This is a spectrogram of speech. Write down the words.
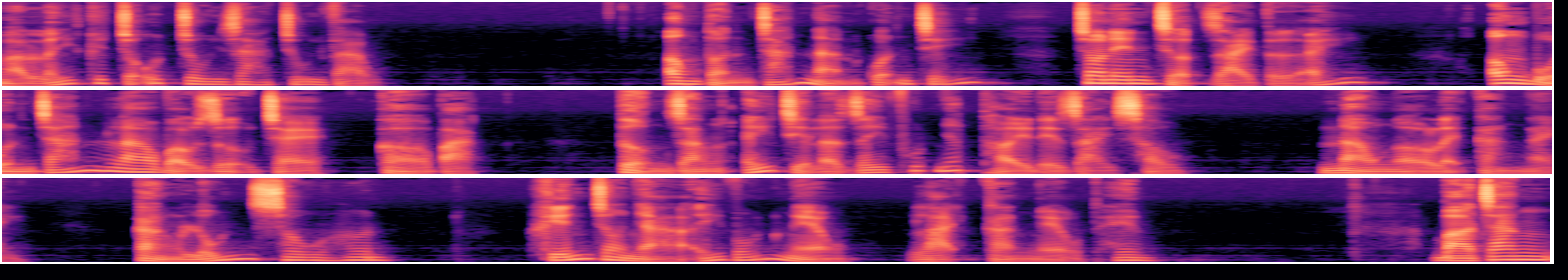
mà lấy cái chỗ trôi ra trôi vào. Ông tuần chán nản quẫn chế, cho nên trượt dài từ ấy. Ông buồn chán lao vào rượu chè, cờ bạc, tưởng rằng ấy chỉ là giây phút nhất thời để giải sầu. Nào ngờ lại càng ngày, càng lún sâu hơn, khiến cho nhà ấy vốn nghèo, lại càng nghèo thêm. Bà trang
